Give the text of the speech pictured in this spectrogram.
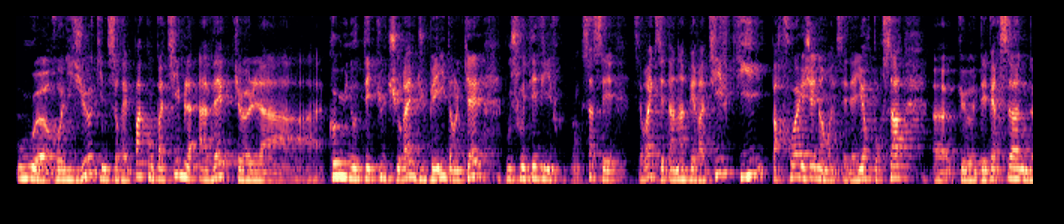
ou euh, religieux qui ne seraient pas compatibles avec euh, la communauté culturelle du pays dans lequel vous souhaitez vivre. Donc ça, c'est vrai que c'est un impératif qui parfois est gênant. Et c'est d'ailleurs pour ça que des personnes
